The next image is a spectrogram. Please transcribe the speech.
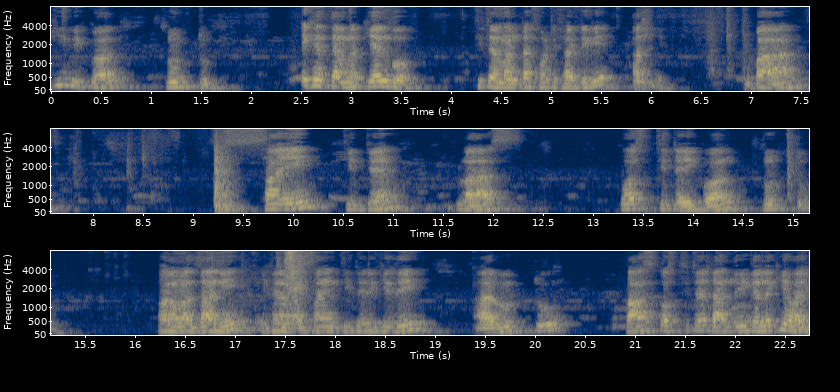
Q equal root two এক্ষেত্রে আমরা কি আনব? থিটার মানটা ফর্টি ফাইভ ডিগ্রি আসবে। বা sine theta plus cos theta equal root two তাহলে আমরা জানি এখানে আমরা সাইন থিটা রেখে দিই, আর root two plus cos theta ডান দিকে গেলে কি হয়?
